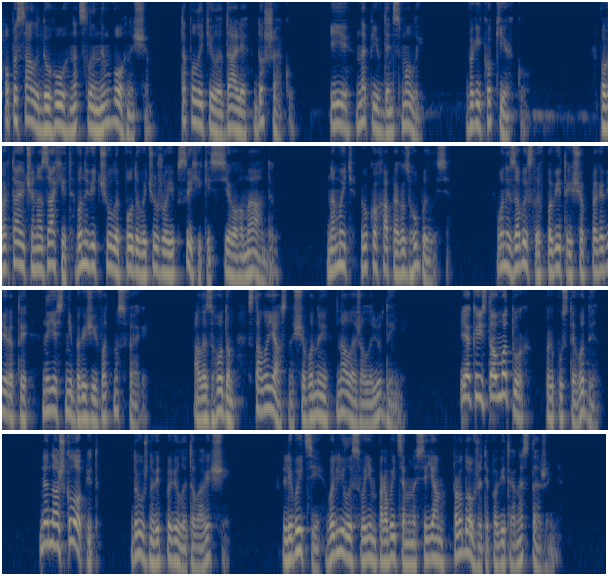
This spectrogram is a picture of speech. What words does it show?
описали дугу над слинним вогнищем та полетіли далі до шеку і на південь смоли, в рікокірку. Повертаючи на захід, вони відчули подови чужої психіки з сірого меандру. На мить рукохапи розгубилися. Вони зависли в повітрі, щоб перевірити неясні бережі в атмосфері, але згодом стало ясно, що вони належали людині. Який став матур? припустив один. Не наш клопіт, дружно відповіли товариші. Лівиці воліли своїм правицям носіям продовжити повітряне стеження.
